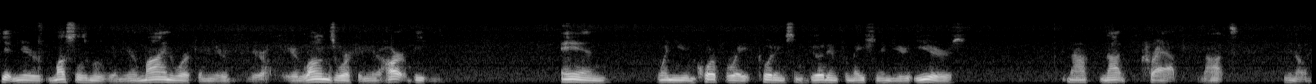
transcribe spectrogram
getting your muscles moving, your mind working, your your your lungs working, your heart beating. And when you incorporate putting some good information into your ears, not not crap, not you know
